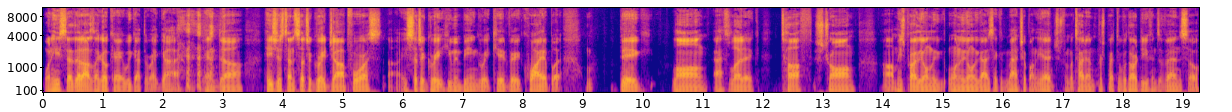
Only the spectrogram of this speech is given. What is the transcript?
when he said that, I was like, okay, we got the right guy. and, uh, he's just done such a great job for us. Uh, he's such a great human being, great kid, very quiet, but big, long, athletic, tough, strong. Um, he's probably the only one of the only guys that could match up on the edge from a tight end perspective with our defensive end. So,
